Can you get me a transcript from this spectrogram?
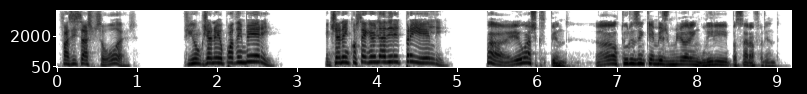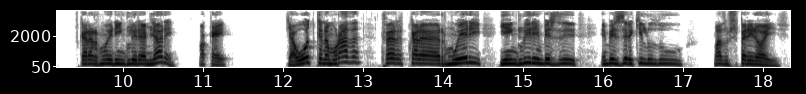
faz isso às pessoas? Ficam que já nem o podem ver. É que já nem conseguem olhar direito para ele. Pá, eu acho que depende. Há alturas em que é mesmo melhor engolir e passar à frente. Ficar a remoer e engolir é melhor? Ok. Já o outro, que a namorada, prefere ficar a remoer e, e a engolir em vez, de, em vez de dizer aquilo do, lá dos super-heróis.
